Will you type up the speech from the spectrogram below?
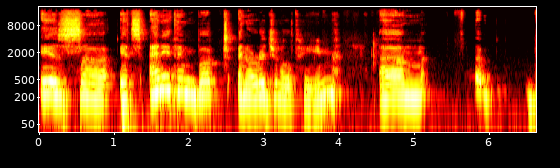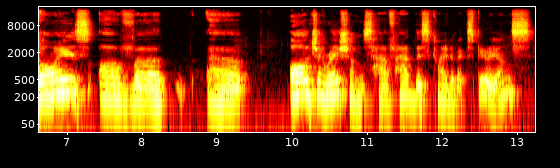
is uh, it's anything but an original theme. Boys of uh, uh, all generations have had this kind of experience,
